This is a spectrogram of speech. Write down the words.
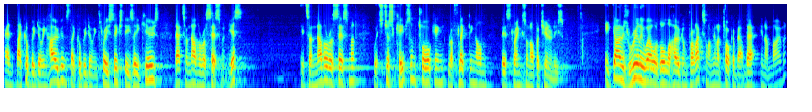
and they could be doing Hogan's, they could be doing 360s, EQs. That's another assessment, yes? It's another assessment which just keeps them talking, reflecting on their strengths and opportunities. It goes really well with all the Hogan products, and I'm going to talk about that in a moment.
